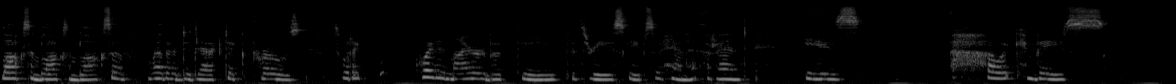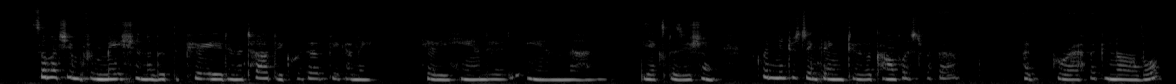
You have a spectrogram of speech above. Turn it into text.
blocks and blocks and blocks of rather didactic prose. So what I quite admire about the, the three escapes of Hannah Arendt is how it conveys so much information about the period and the topic without becoming heavy-handed in um, the exposition. Quite an interesting thing to have accomplished with a, a graphic novel.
